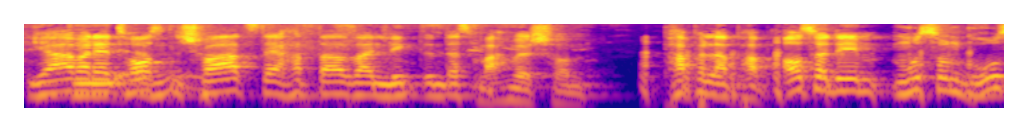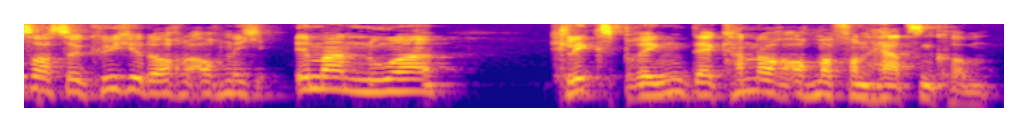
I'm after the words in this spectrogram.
Ja, aber die, der Thorsten ähm, Schwarz, der hat da sein LinkedIn, das machen wir schon. Pappelapapp. Außerdem muss so ein Gruß aus der Küche doch auch nicht immer nur Klicks bringen, der kann doch auch mal von Herzen kommen.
